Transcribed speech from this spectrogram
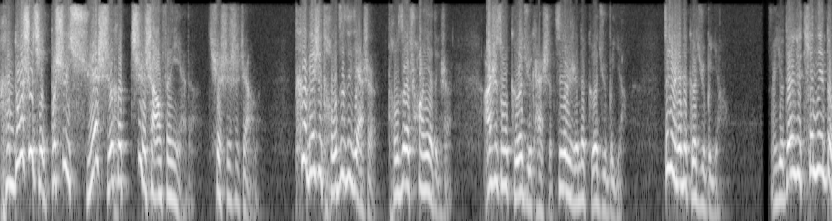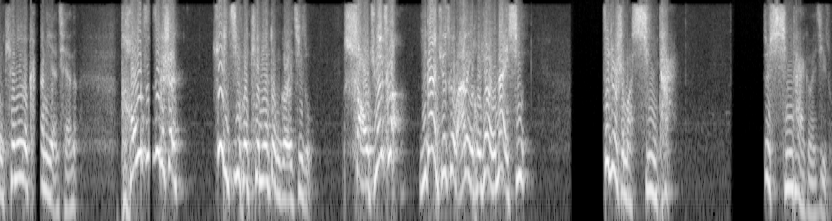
很多事情不是学识和智商分野的，确实是这样的。特别是投资这件事儿，投资和创业这个事儿，而是从格局开始，这就是人的格局不一样，这就是人的格局不一样啊。有的人就天天动，天天都看你眼前的，投资这个事儿最忌讳天天动，各位记住。少决策，一旦决策完了以后要有耐心，这就是什么心态？这是心态，各位记住，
